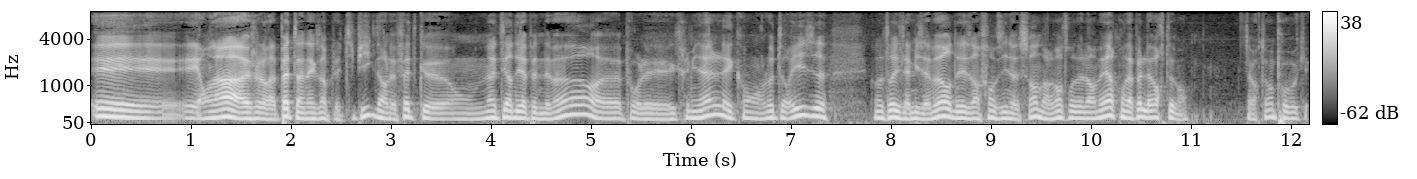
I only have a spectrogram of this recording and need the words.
et, on a, je le répète, un exemple typique dans le fait qu'on interdit la peine de mort euh, pour les criminels et qu'on qu'on autorise la mise à mort des enfants innocents dans le ventre de leur mère, qu'on appelle l'avortement. L'avortement provoqué.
